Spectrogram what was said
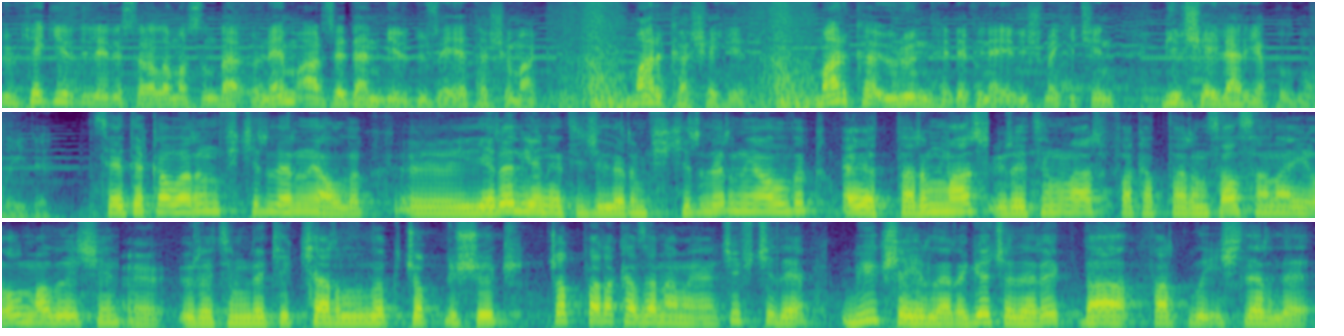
ülke girdileri sıralamasında önem arz eden bir düzeye taşımak, marka şehir, marka ürün hedefine erişmek için bir şeyler yapılmalıydı. STK'ların fikirlerini aldık. Ee, yerel yöneticilerin fikirlerini aldık. Evet tarım var, üretim var fakat tarımsal sanayi olmadığı için e, üretimdeki karlılık çok düşük. Çok para kazanamayan çiftçi de büyük şehirlere göç ederek daha farklı işlerle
